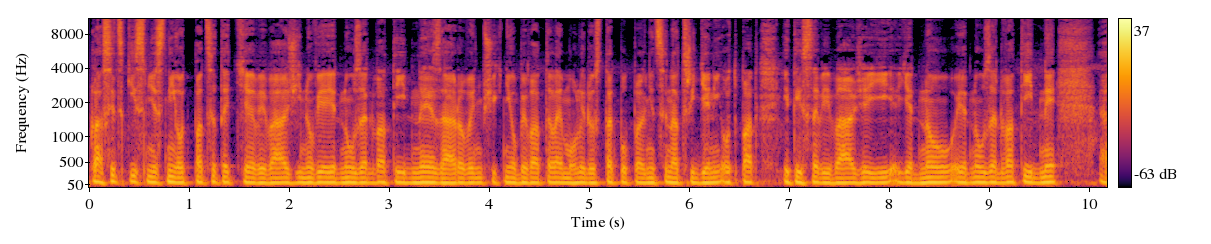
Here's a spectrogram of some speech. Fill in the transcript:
Klasický směsný odpad se teď vyváží nově jednou za dva týdny, zároveň všichni obyvatelé mohli dostat popelnice na tříděný odpad, i ty se vyvážejí jednou, jednou za dva týdny. Eh,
